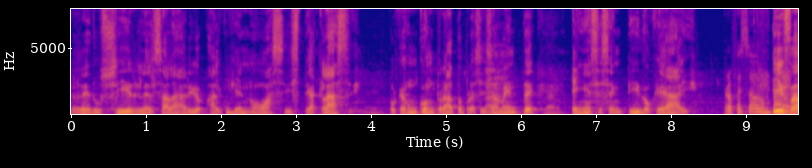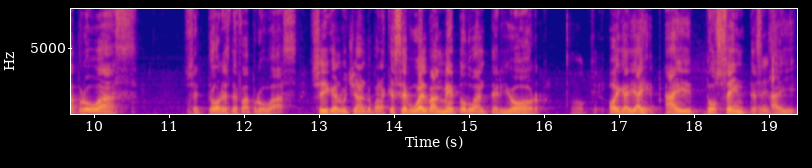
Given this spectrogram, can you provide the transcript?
reducirle el salario al que no asiste a clase porque es un contrato precisamente en ese sentido que hay. Profesor, un Y FAPROVAS, sectores de FAPROVAS, siguen luchando para que se vuelva al método anterior. Oiga, y hay, hay docentes ahí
